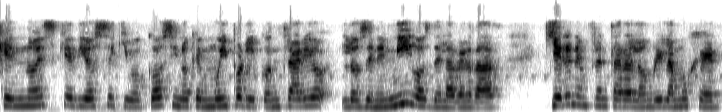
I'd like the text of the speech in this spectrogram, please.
que no es que Dios se equivocó, sino que muy por el contrario, los enemigos de la verdad quieren enfrentar al hombre y la mujer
